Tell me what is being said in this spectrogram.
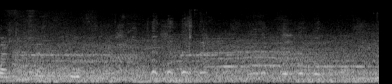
كان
